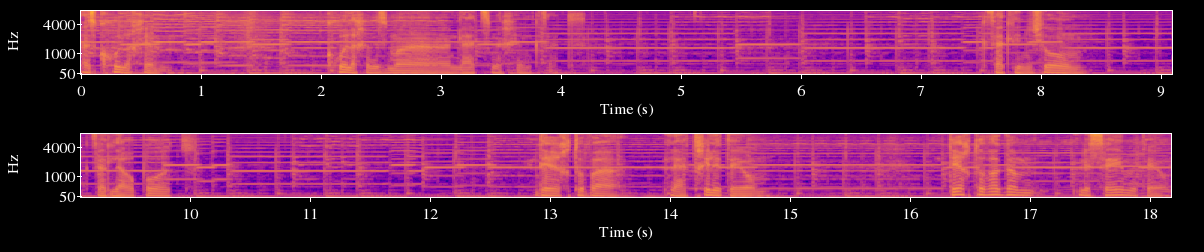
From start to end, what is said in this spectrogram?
אז קחו לכם, קחו לכם זמן לעצמכם קצת. קצת לנשום, קצת להרפות. דרך טובה להתחיל את היום, דרך טובה גם לסיים את היום.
